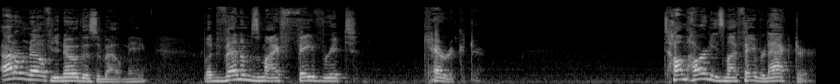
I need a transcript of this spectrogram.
I don't know if you know this about me, but Venom's my favorite character. Tom Hardy's my favorite actor.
